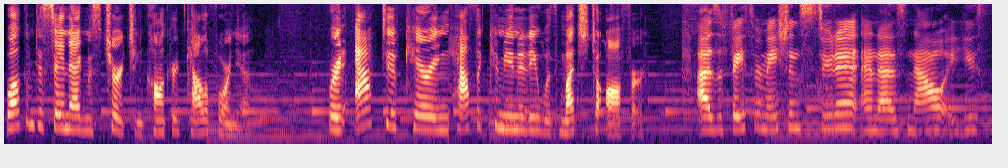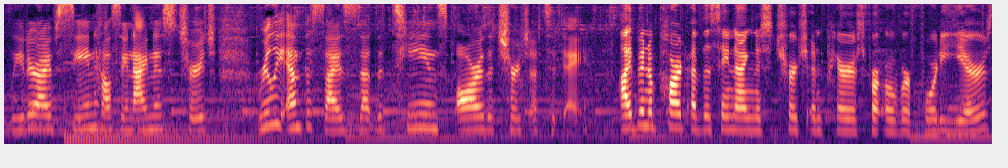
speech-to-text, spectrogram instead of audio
Welcome to St. Agnes Church in Concord, California. We're an active, caring Catholic community with much to offer. As a faith formation student and as now a youth leader, I've seen how St. Agnes Church really emphasizes that the teens are the church of today. I've been a part of the St. Agnes Church and Parish for over 40 years.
